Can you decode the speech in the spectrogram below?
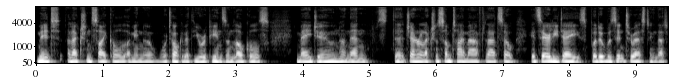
mid-election cycle. I mean, uh, we're talking about the Europeans and locals. May, June, and then the general election sometime after that. So it's early days, but it was interesting that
